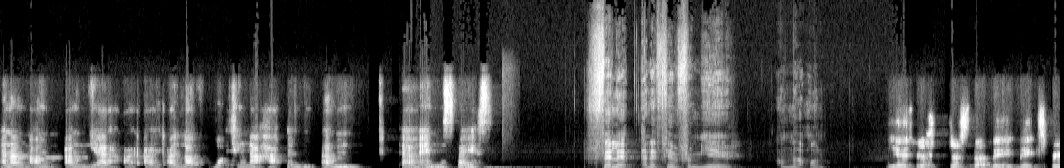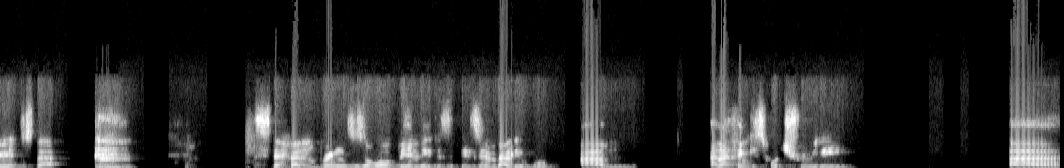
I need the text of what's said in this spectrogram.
And i'm i'm, I'm yeah I, I love watching that happen um uh, in the space. Philip anything from you on that one? Yeah just just that the the experience that stefan brings as a well-being leader is, is invaluable. Um, and I think it's what truly uh,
